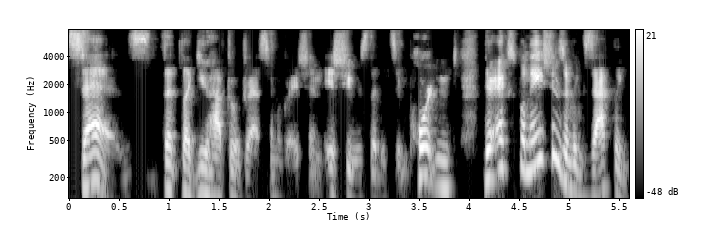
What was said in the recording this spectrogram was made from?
says that like you have to address immigration issues that it's important. Their explanations of exactly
